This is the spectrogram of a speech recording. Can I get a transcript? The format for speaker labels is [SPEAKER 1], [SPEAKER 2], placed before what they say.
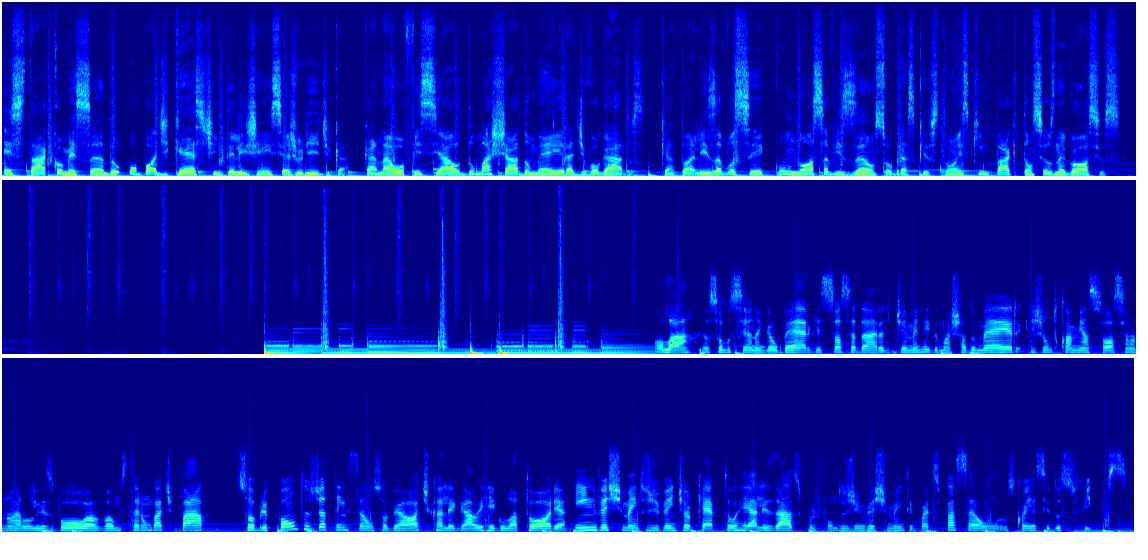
[SPEAKER 1] Está começando o podcast Inteligência Jurídica, canal oficial do Machado Meyer Advogados, que atualiza você com nossa visão sobre as questões que impactam seus negócios.
[SPEAKER 2] Olá, eu sou Luciana Gelberg, sócia da área de M&A do Machado Meyer, e junto com a minha sócia Manuela Lisboa, vamos ter um bate-papo sobre pontos de atenção sob a ótica legal e regulatória em investimentos de venture capital realizados por fundos de investimento em participação, os conhecidos FIPs.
